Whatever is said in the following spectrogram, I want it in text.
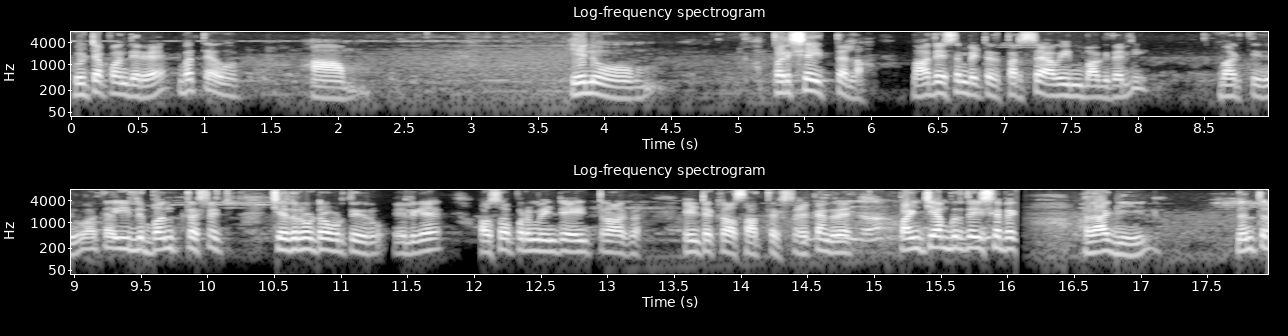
ಗುಡ್ಡಪ್ಪಂದಿರೆ ಮತ್ತು ಆ, ಏನು ಪರಿಸೆ ಇತ್ತಲ್ಲ ಮಹದೇಶ್ವರ ಬೆಟ್ಟದ ಪರಿಸೆ ಅವ ಹಿಂಭಾಗದಲ್ಲಿ ಮಾಡ್ತಿದ್ರು. ಅಥವಾ ಇಲ್ಲಿ ಬಂದ ತಕ್ಷಣ ಚದುರೋಟ ಬಿಡ್ತಿದ್ರು ಎಲ್ಲಿಗೆ ಹೊಸಪುರಂ ಎಂಟು ಎಂಟ್ರ ಎಂಟು ಕ್ರಾಸ್ ಆದ ತಕ್ಷಣ. ಯಾಕಂದರೆ ಪಂಚಾಮೃತ ಇಸ್ಕೋಬೇಕು. ಹಾಗಾಗಿ ನಂತರ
